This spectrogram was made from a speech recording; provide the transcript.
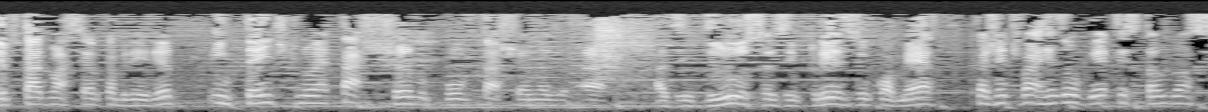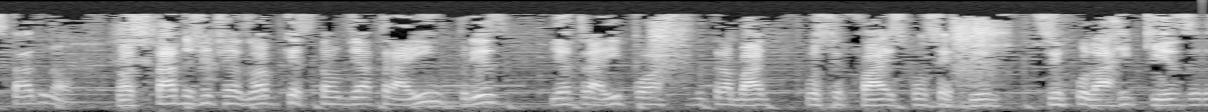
deputado Marcelo Cabeleireiro, entende que não é taxando o povo, taxando as, as indústrias, as empresas e o comércio, que a gente vai resolver a questão do nosso Estado, não. Nosso Estado a gente resolve a questão de atrair empresas e atrair postos de trabalho. Você faz, com certeza, circular riqueza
